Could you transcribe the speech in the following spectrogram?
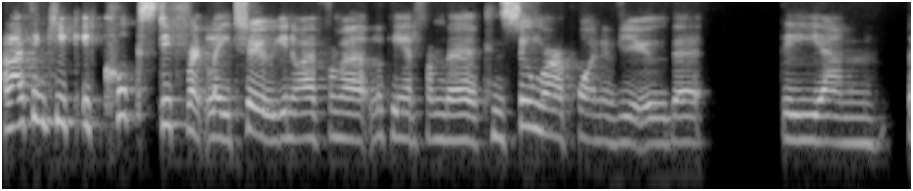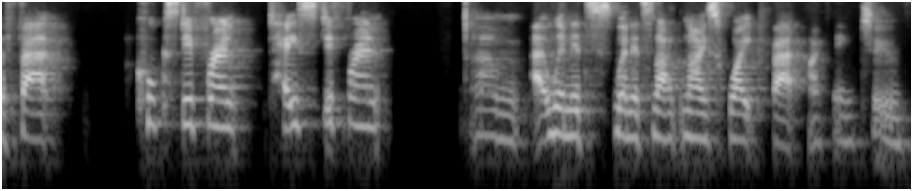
And I think it, it cooks differently too. You know, from a looking at it from the consumer point of view, the the um, the fat cooks different, tastes different um, uh, when it's when it's not nice white fat. I think too.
